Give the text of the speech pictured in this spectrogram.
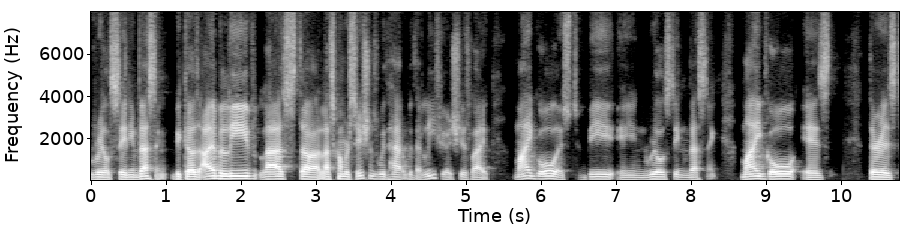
real estate investing because i believe last uh, last conversations we had with alifia she's like my goal is to be in real estate investing my goal is there is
